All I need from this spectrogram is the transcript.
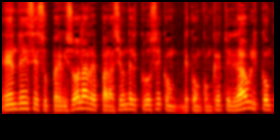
donde se supervisó la reparación del cruce con, con concreto hidráulico.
